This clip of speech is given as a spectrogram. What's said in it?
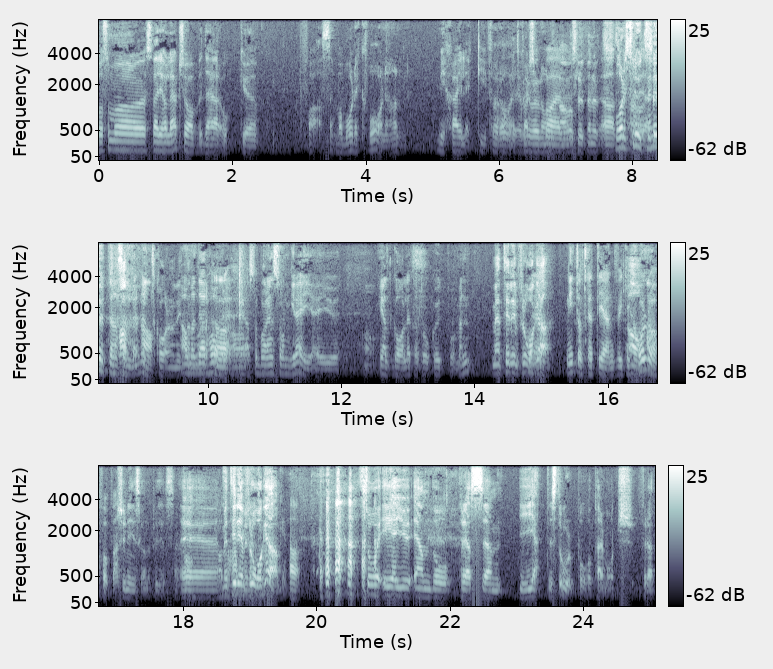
vad som har, Sverige har lärt sig av det här och eh, fasen, vad var det kvar när han Michailek i förra året, det var kvartsfinal? bara- Ja, vad slutminut. Ja, Var det slutminut när han satte? Ja. ja, men där har vi det. Alltså bara en sån grej är ju helt galet att åka ut på. Men Men till din fråga. 1931, vilken koll du har Foppa. 29 sekunder, precis. Ja, Eh, alltså men till din fråga Ja. så är ju ändå pressen jättestor på Permoc. För att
